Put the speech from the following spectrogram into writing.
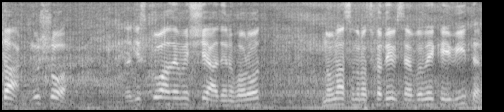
Так, ну що, задіскували ми ще один город. Ну, у нас він розходився великий вітер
